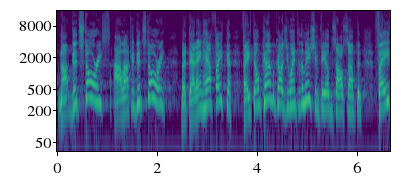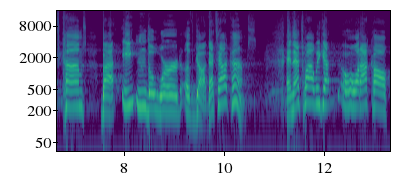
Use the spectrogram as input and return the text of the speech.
Not good stories. I like a good story, but that ain't how faith comes. Faith don't come because you went to the mission field and saw something. Faith comes by eating the Word of God. That's how it comes. And that's why we got oh, what I call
